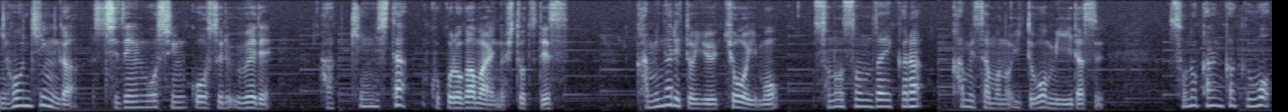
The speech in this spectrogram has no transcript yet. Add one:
日本人が自然を信仰する上で発見した心構えの一つです。雷という脅威もその存在から神様の意図を見いだす。その感覚を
